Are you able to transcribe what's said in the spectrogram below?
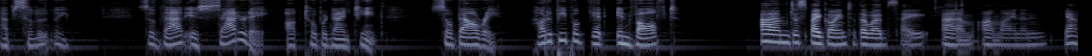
Absolutely. So that is Saturday, October 19th. So, Valerie, how do people get involved? Um, just by going to the website um, online and yeah.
